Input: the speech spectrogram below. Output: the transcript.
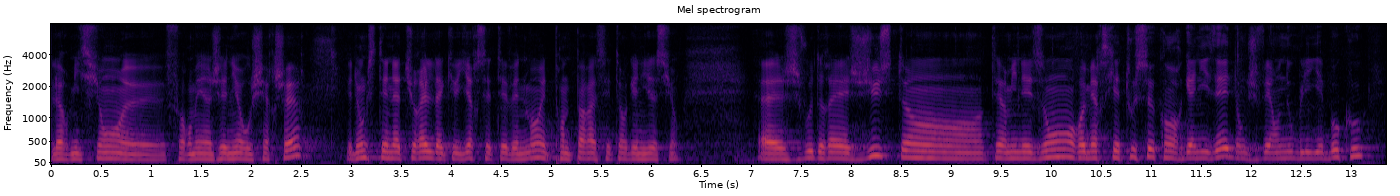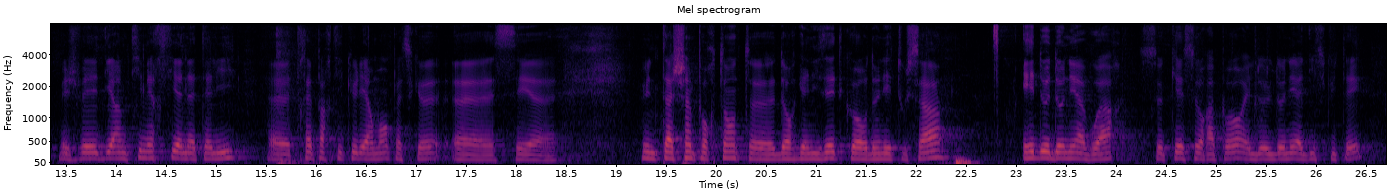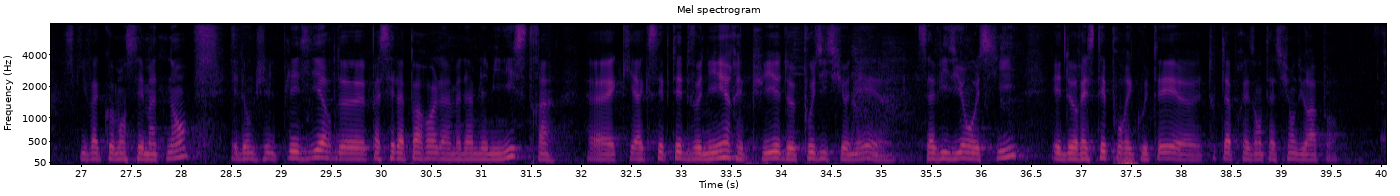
leur mission, euh, former ingénieurs ou chercheurs. Et donc c'était naturel d'accueillir cet événement et de prendre part à cette organisation. je voudrais juste en terminaison remercier tous ceux qui ont organisé. Donc je vais en oublier beaucoup, mais je vais dire un petit merci à Nathalie très particulièrement parce que c'est une tâche importante d'organiser, de coordonner tout ça et de donner à voir ce qu'est ce rapport et de le donner à discuter, ce qui va commencer maintenant. Et donc j'ai le plaisir de passer la parole à Madame la Ministre, euh, qui a accepté de venir et puis de positionner euh, sa vision aussi et de rester pour écouter euh, toute la présentation du rapport.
